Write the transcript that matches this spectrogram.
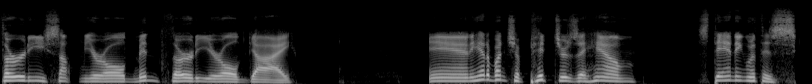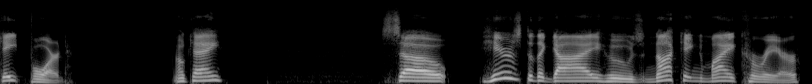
30 something year old, mid 30 year old guy. And he had a bunch of pictures of him standing with his skateboard. Okay? So here's to the guy who's knocking my career.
